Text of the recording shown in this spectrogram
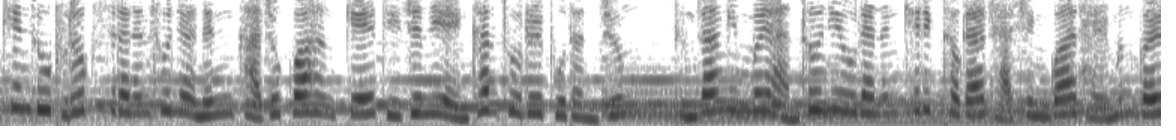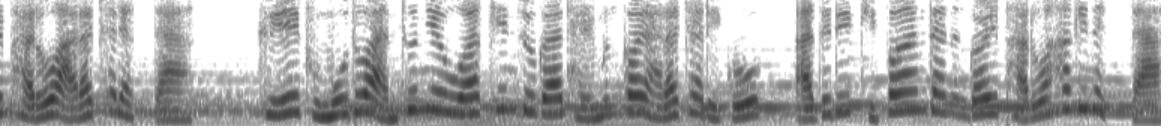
켄조 브룩스라는 소년은 가족과 함께 디즈니 엔칸토를 보던 중 등장인물 안토니오라는 캐릭터가 자신과 닮은 걸 바로 알아차렸다. 그의 부모도 안토니오와 켄조가 닮은 걸 알아차리고 아들이 기뻐한다는 걸 바로 확인했다.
